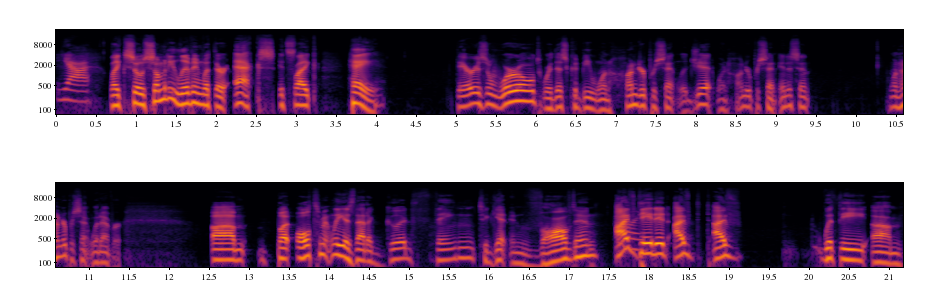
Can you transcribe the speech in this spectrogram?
Yeah. like, so somebody living with their ex, it's like, hey, there is a world where this could be 100% legit, 100% innocent, 100% whatever. Um, but ultimately, is that a good thing to get involved in? I've dated, I've, I've, with the um,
